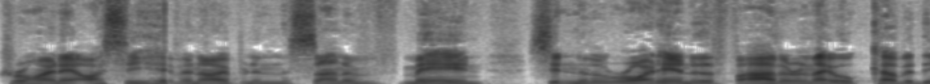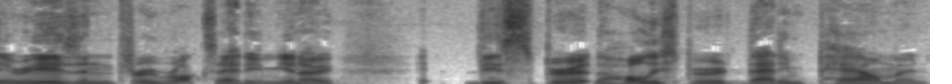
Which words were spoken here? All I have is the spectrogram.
crying out, "I see heaven open and the Son of Man sitting to the right hand of the Father," and they all covered their ears and threw rocks at him. You know, the Spirit, the Holy Spirit, that empowerment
